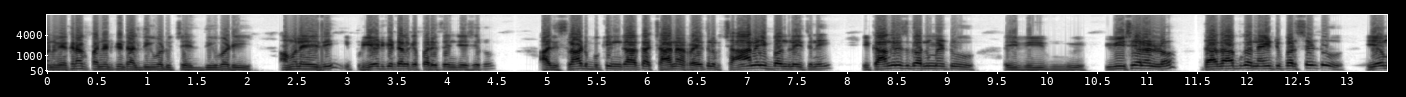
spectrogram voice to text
మనం ఎకరాకు పన్నెండు క్వింటాల దిగుబడి వచ్చే దిగుబడి అమలయ్యేది. ఇప్పుడు ఏడు క్వింటాలకి పరిచయం చేశారు అది స్లాట్ బుకింగ్ కాక చాలా రైతులకు చాలా ఇబ్బందులు అవుతున్నాయి ఈ కాంగ్రెస్ గవర్నమెంట్ ఈ విషయాలలో దాదాపుగా నైన్టీ పర్సెంట్ ఏం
